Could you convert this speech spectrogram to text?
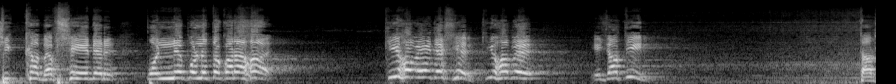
শিক্ষা ব্যবসায়ীদের পণ্যে পরিণত করা হয়। কি হবে এই দেশের? কি হবে এই জাতির? তার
